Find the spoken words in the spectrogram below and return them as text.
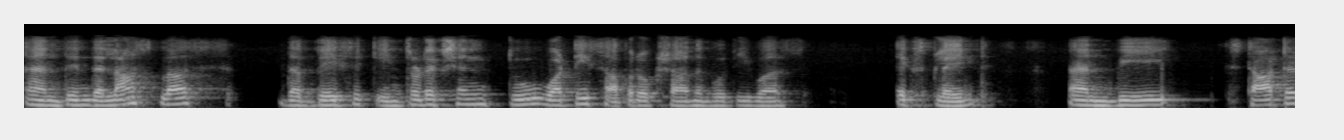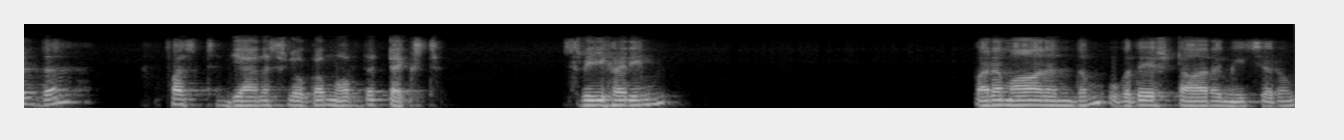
And in the last class, the basic introduction to what is Aparokshanubhuti was explained, and we started the first dhyana slogan of the text. Sri Harim परमानन्दम् उपदेष्टारमीश्वरं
